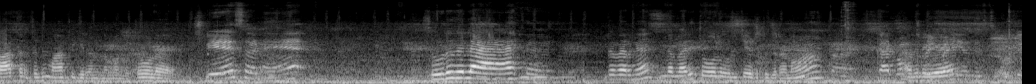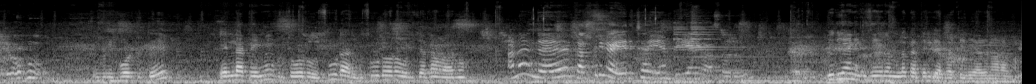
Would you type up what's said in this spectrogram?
பாத்திரத்துக்கு மாற்றிக்கிறோம் நம்ம அந்த தோலை. பேசுறேன் சுடுதில்ல இந்த பாருங்க இந்த மாதிரி தோல் உரிச்சு எடுத்துக்கிறணும். அதுலயே? இப்படி போட்டுட்டு எல்லாத்தையுமே இப்படி தோல் சூடாக இருக்குது சூடோட உரிச்சா தான் வரும். ஆனா இந்த கத்திரிக்காய் எரிச்சா ஏன் பிரியாணி வாசம் வருது? பிரியாணிக்கு செய்கிறோம்ல கத்திரிக்காய் பச்சடி அதனால தான்.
